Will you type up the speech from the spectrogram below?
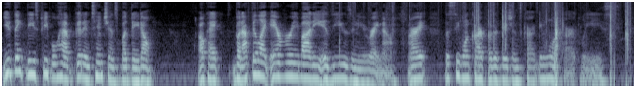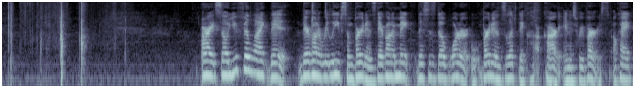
you think these people have good intentions, but they don't. Okay? But I feel like everybody is using you right now. All right? Let's see one card for the visions card. Give me one card, please. All right, so you feel like that they're going to relieve some burdens. They're going to make this is the water burdens lifted card and it's reverse. Okay,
